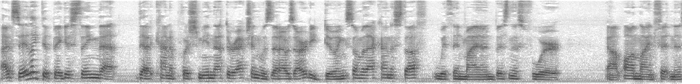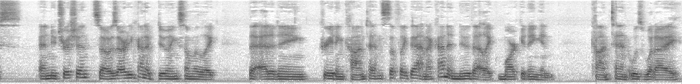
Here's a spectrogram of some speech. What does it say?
I'd say like the biggest thing that that kind of pushed me in that direction was that I was already doing some of that kind of stuff within my own business for um, online fitness and nutrition. So I was already kind of doing some of like the editing, creating content and stuff like that. And I kind of knew that like marketing and content was what I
